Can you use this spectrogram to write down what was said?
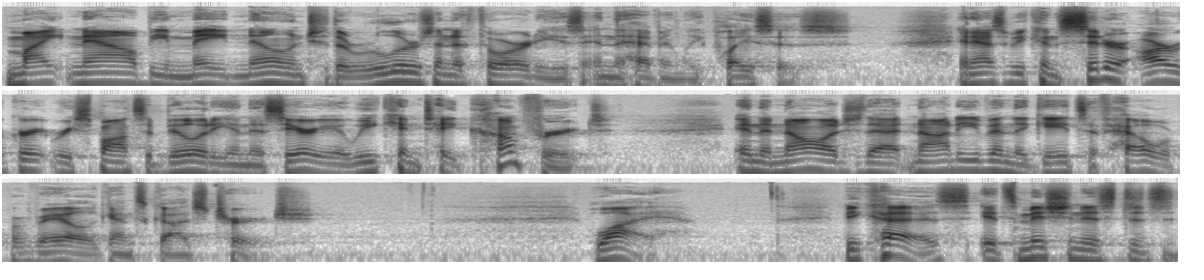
might now be made known to the rulers and authorities in the heavenly places. And as we consider our great responsibility in this area, we can take comfort in the knowledge that not even the gates of hell will prevail against God's church. Why? Because its mission is to,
